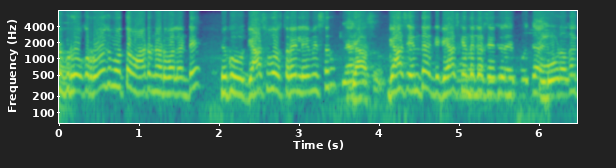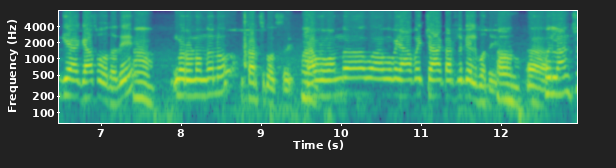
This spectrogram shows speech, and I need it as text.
ఇప్పుడు ఒక రోజు మొత్తం ఆటో నడవాలంటే మీకు గ్యాస్ పోస్తారా? ఏమిస్తారు గ్యాస్ గ్యాస్. ఎంత గ్యాస్కి ఎంత ఖర్చు అవుతుంది? మూడు వందలు గ్యా- గ్యాస్ పోతుంది. రెండు వందలు ఖర్చుకు వస్తాయి అప్పుడు వంద ఒక యాభై చా ఖర్చులకు వెళ్ళిపోతాయి. లంచ్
